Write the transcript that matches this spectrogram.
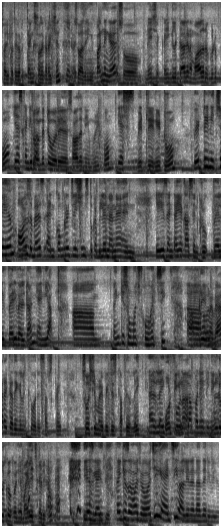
sorry for thanks for the correction so அதை நீங்கள் பண்ணுங்க. ஸோ மலேசியா கைகளுக்காக நம்ம ஆதரவு கொடுப்போம். Yes, கண்டிப்பா. So வந்துட்டு ஒரு சாதனையை முடிப்போம் எஸ் வெற்றியை நீட்டுவோம். வெற்றி நிச்சயம். All the best and congratulations to Kabilan அண்ணன் and as entire cast and crew very very well done and yeah thank you so much for வாட்சிங் அப்படியே வேற கதைகளுக்கு ஒரு சப்ஸ்கிரைப் சோஷியல் மீடியா பேஜஸ்க்கு அப்படியே ஒரு லைக் அது like, போட்டிங்கன்னா பண்ணிடுறீங்க. எங்களுக்கும் கொஞ்சம் மைலேஜ் கிடைக்கும். Yes guys thank you so much for வாட்சிங் and see all in another review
